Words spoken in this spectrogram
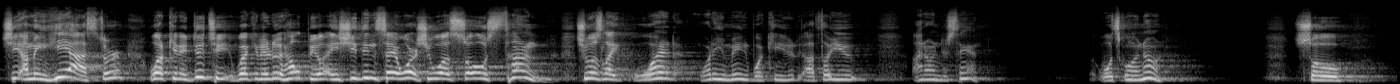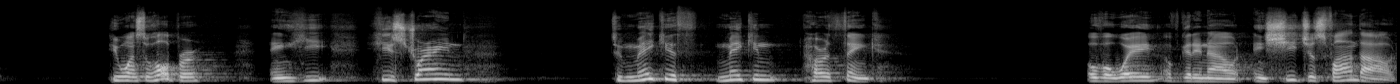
She, I mean, he asked her, "What can I do to you? What can I do to help you?" And she didn't say a word. She was so stunned. She was like, "What? What do you mean? What can you do? I thought you. I don't understand. What's going on?" So he wants to help her, and he he's trying to make it making her think of a way of getting out, and she just found out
